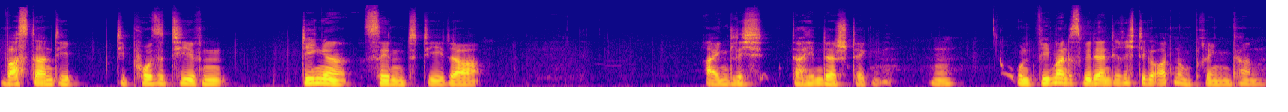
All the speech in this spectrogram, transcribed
was dann die, die positiven Dinge sind, die da eigentlich dahinter stecken. Hm? Und wie man das wieder in die richtige Ordnung bringen kann.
